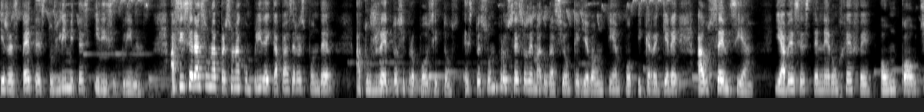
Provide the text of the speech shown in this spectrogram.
y respetes tus límites y disciplinas. Así serás una persona cumplida y capaz de responder a tus retos y propósitos. Esto es un proceso de maduración que lleva un tiempo y que requiere ausencia y a veces tener un jefe o un coach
